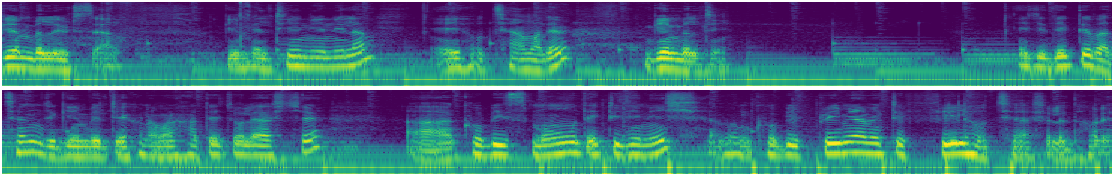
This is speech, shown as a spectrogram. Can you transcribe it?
গিম্বেল ইটসেলফ গিম্বেলটি নিয়ে নিলাম। এই হচ্ছে আমাদের গিম্বেলটি এই যে দেখতে পাচ্ছেন যে গিম্বেলটি এখন আমার হাতে চলে আসছে। খুবই স্মুথ একটি জিনিস এবং খুবই প্রিমিয়াম একটি ফিল হচ্ছে আসলে ধরে।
